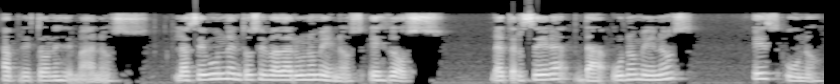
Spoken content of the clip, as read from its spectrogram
apretones de manos. La segunda entonces va a dar uno menos, es dos. La tercera da uno menos, es uno.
